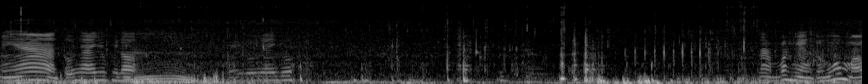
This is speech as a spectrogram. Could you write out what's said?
เนี่ยตัวใหญ่อยู่พี่น้องอืมใหญ่อยู่ใหญ่อยู่น้ำว่าแห้งก็งมเอา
